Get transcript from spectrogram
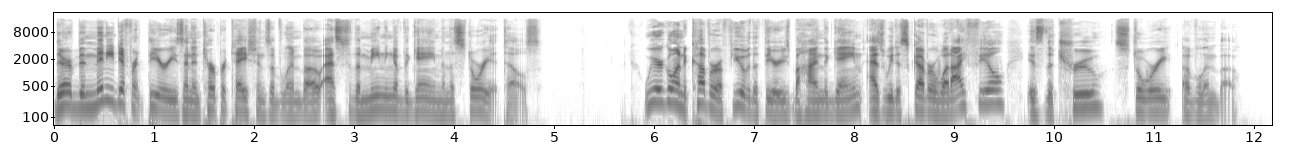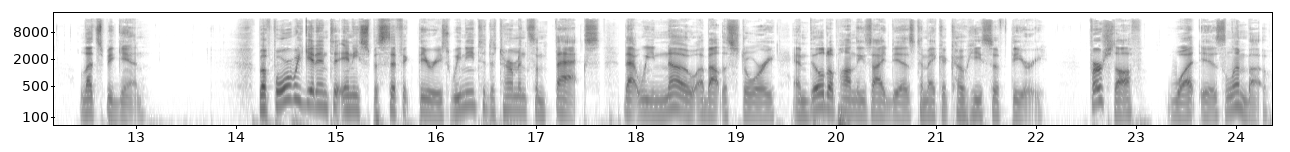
There have been many different theories and interpretations of Limbo as to the meaning of the game and the story it tells. We are going to cover a few of the theories behind the game as we discover what I feel is the true story of Limbo. Let's begin. Before we get into any specific theories, we need to determine some facts that we know about the story and build upon these ideas to make a cohesive theory. First off, what is limbo?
